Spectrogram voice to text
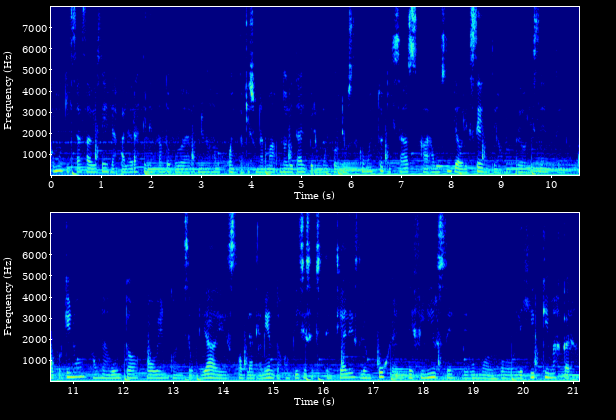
cómo quizás a veces las palabras tienen tanto poder no nos damos cuenta que es un arma no letal pero muy poderosa. Como esto quizás a un simple adolescente, a un preadolescente o por qué no a un adulto joven con inseguridades, con planteamientos, con crisis existenciales, lo empujen a definirse de un modo o elegir qué máscara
